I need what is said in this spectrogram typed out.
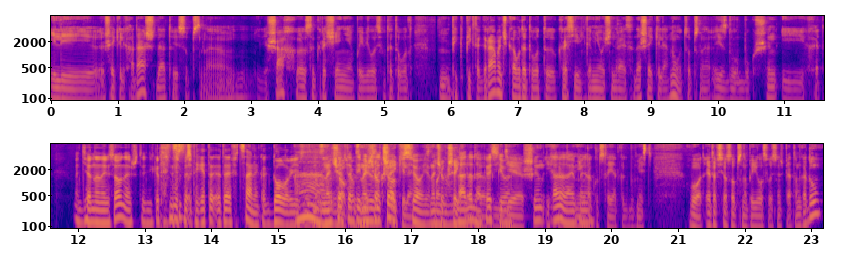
Или Шекель Хадаш, да, то есть, собственно, или Шах э, сокращение, появилась вот эта вот пик пиктограммочка, вот это вот э, красивенькая, мне очень нравится, да, Шекеля. Ну, вот, собственно, из двух букв Шин и Хэт. Где она нарисована, что никогда не Ну, слышал. так это, это официально, как доллар есть. А, значок, это именно значок значок, Шекеля. всё, я значок понял. Шекеля, Да-да-да, да, красиво. где Шин и Хэт, Да-да-да, я они вот так вот стоят как бы вместе. Вот, это все, собственно, появилось в 85 году.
